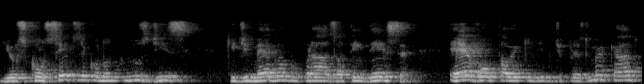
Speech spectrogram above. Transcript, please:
e os conceitos econômicos nos diz que de médio e longo prazo a tendência é voltar ao equilíbrio de preço do mercado,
